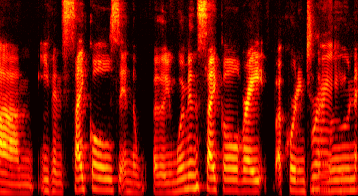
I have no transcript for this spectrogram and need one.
um, even cycles in the, the, women's cycle, right, according to right. the moon.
